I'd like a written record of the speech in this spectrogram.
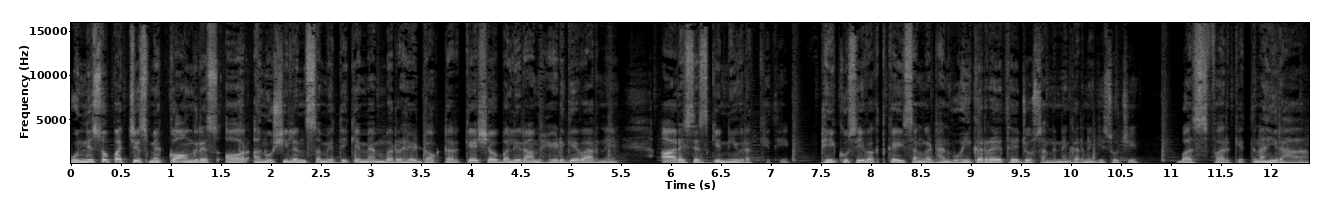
1925 में कांग्रेस और अनुशीलन समिति के मेंबर रहे डॉक्टर केशव बलिराम हेडगेवार ने आरएसएस की नींव रखी थी। ठीक उसी वक्त कई संगठन वही कर रहे थे जो संघ ने करने की सोची। बस फ़र्क इतना ही रहा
